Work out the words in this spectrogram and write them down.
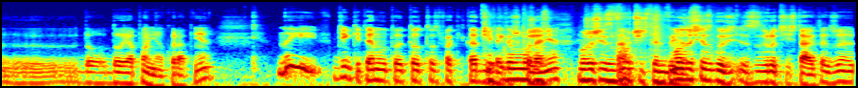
y, do, do Japonii akurat, nie? No i dzięki temu to, to, to trwa kilka dni Dzięki takie temu można, szkolenie. może się zwrócić ten wyjazd. Może się zwrócić, tak. Także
